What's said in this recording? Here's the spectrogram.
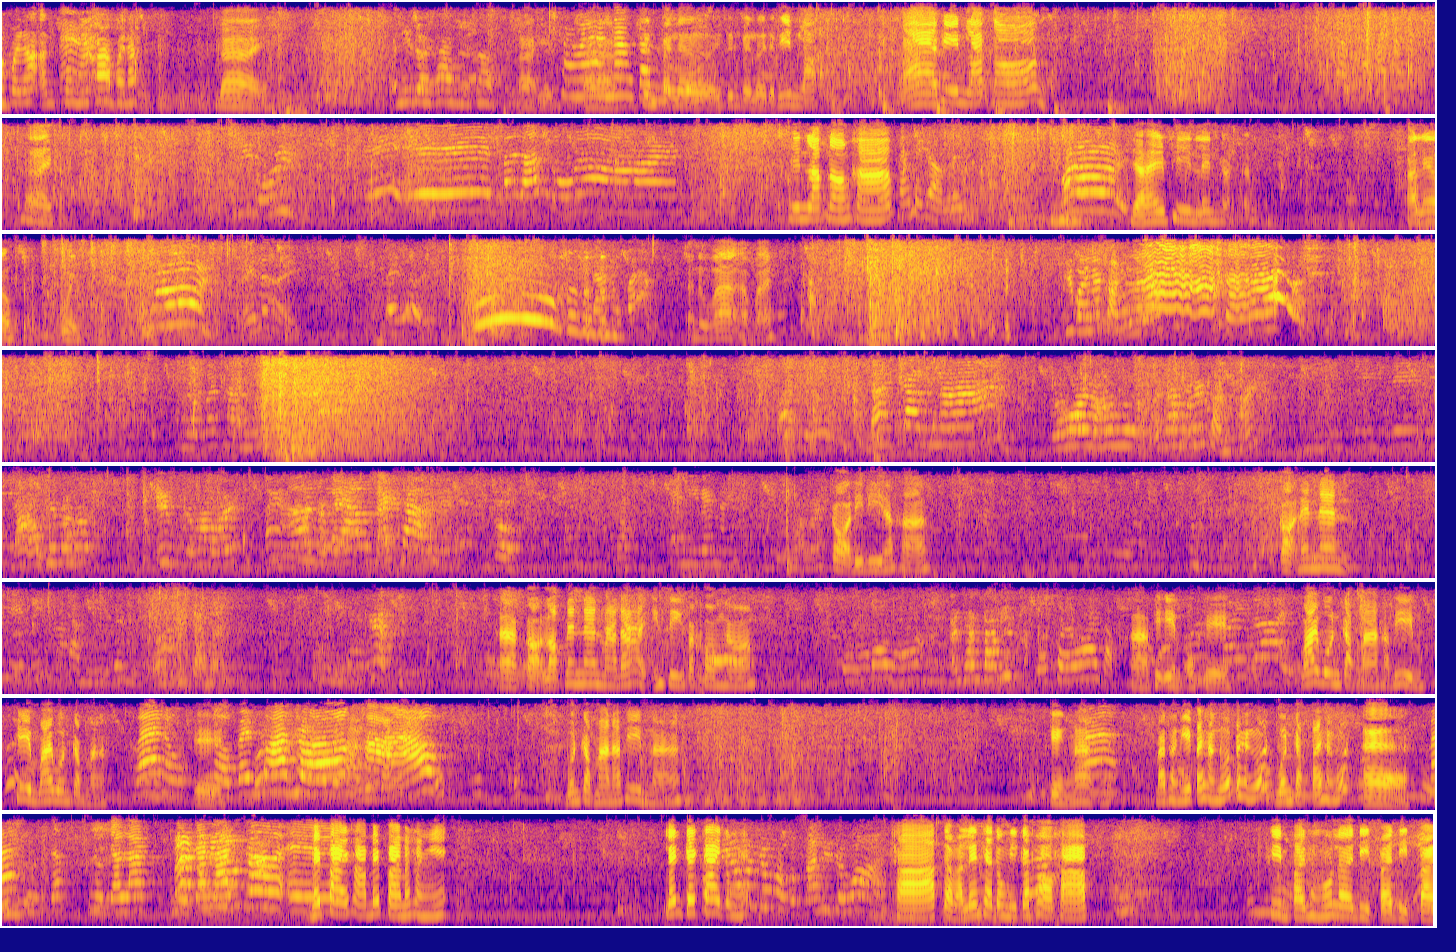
ามไปนะ อันตรงนี้ข้ามไปนะ ได้ อันนี้เดินข้ามเดินข้ามได้เองอ่าขึ้นไปเลย ขึ้นไปเลย เดี๋ยวพี่อิมรับไปพี่อิมรับน้อง ได้ค่ะพี่อิมรับน้องครับเดี๋ยวให้พี่อินเล่นก่อน แป๊บนึงอะเร็ว อุ้ยแต่หนูบ้างอะไป พี่ไปเล่นสัตว์เลยนะ แล้วว่ายน้ำเลยไอ้ข้ามมาเล่นสัตว์ไหมมาโอ เคมามาอิ่มจะมาไหมเออมาไหมเกาะดีๆนะคะ เกาะแน่นเออพี่จับหน่อยเนี่ยๆอ่าเกาะล็อกแน่น ๆ มาได้ อินซีประคองน้อง อันชันตามที่อ่า พี่อิมโอเค ว่ายวนกลับมาค่ะพี่อิมพี่อิมว่ายวนกลับมา โอเควนกลับมานะพี่อิมนะ เก่งมาก มาทางนี้ไปทางนู้นไปทางนู้นวนกลับไปทางนู้นเออไม่ไปค่ะไม่ไปมาทางนี้ เล่นใกล้ๆตรงนี้จะเหมาะกับการที่จะว่ายครับ แต่มาเล่นแค่ตรงนี้ก็พอครับพิมพ์ไปทางนู้นเลยดิดไปดิดไป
